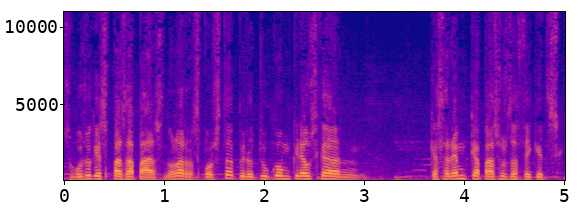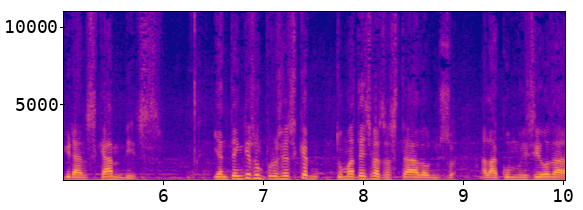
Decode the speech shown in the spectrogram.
suposo que és pas a pas no, la resposta, però tu com creus que que serem capaços de fer aquests grans canvis. I entenc que és un procés que tu mateix vas estar doncs, a la comissió de,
